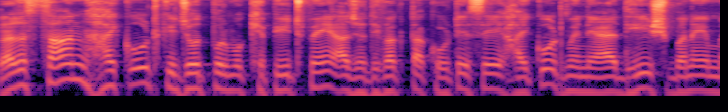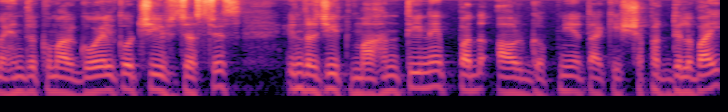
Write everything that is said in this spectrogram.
राजस्थान हाईकोर्ट की जोधपुर मुख्य पीठ में आज अधिवक्ता कोटे से हाईकोर्ट में न्यायाधीश बने महेंद्र कुमार गोयल को चीफ जस्टिस इंद्रजीत महांती ने पद और गोपनीयता की शपथ दिलवाई।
